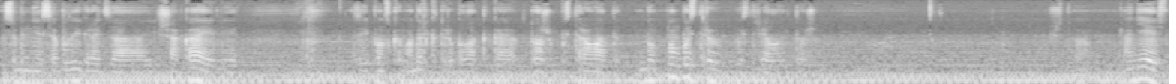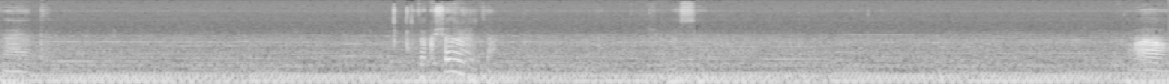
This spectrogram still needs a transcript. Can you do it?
Особенно если я буду играть за Ишака или за японскую модель, которая была такая тоже быстроватая. Ну, ну быстрый выстрелы тоже. что надеюсь на это. Только сейчас улетел? Нифига себе. Вау.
